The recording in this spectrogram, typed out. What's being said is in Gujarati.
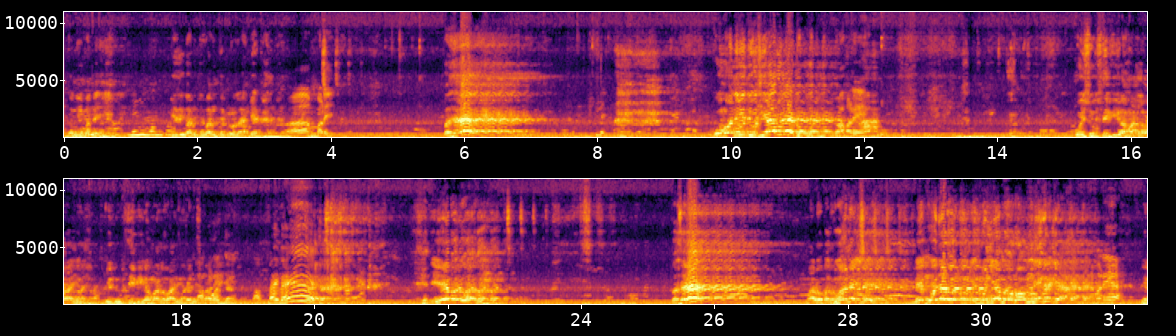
બીજી વાર ભગવાન તો લાગ્યા. હા મળી. પછી કોમની દુખિયારું બેઠું. કોઈ સુખથી વિવાહ માલવા આવ્યું કોઈ દુઃખથી વીઘા માલવા આવ્યું ભાઈ ભાઈ. એ ભગવાન. બસ મારો ભગવાન છે. મેં ગોદાડો દુનિયામાં રોમ નહીં ઘટ્યા.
